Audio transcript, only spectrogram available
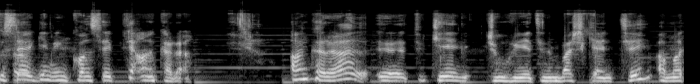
Bu serginin konsepti Ankara. Ankara, e, Türkiye Cumhuriyeti'nin başkenti ama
